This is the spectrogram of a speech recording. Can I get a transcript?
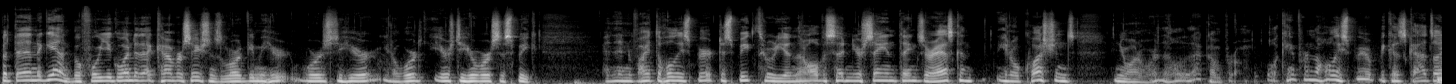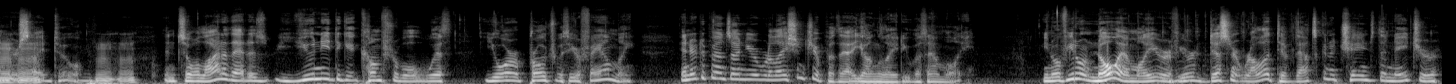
But then again, before you go into that conversation, Lord give me hear, words to hear, you know, words, ears to hear, words to speak. And then invite the Holy Spirit to speak through you. And then all of a sudden you're saying things or asking, you know, questions. And you're wondering, where the hell did that come from? Well, it came from the Holy Spirit because God's on your side too. Mm-hmm. And so a lot of that is you need to get comfortable with your approach with your family. And it depends on your relationship with that young lady, with Emily. You know, if you don't know Emily or if you're a distant relative, that's going to change the nature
